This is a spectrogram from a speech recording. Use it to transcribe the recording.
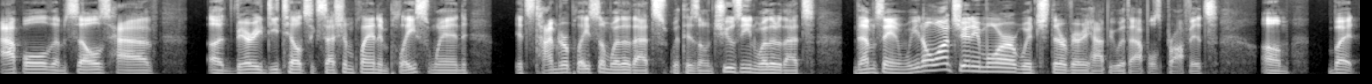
Apple themselves have a very detailed succession plan in place when it's time to replace him, whether that's with his own choosing, whether that's them saying we don't want you anymore, which they're very happy with Apple's profits. Um, but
